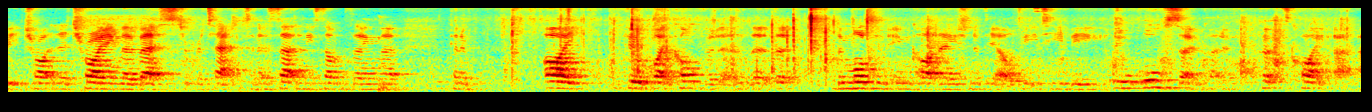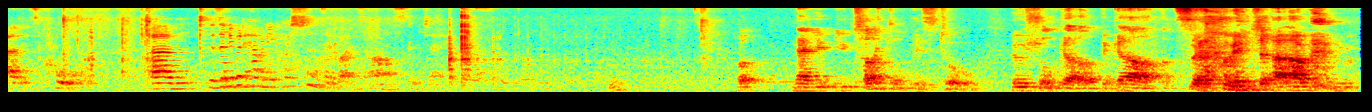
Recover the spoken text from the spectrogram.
Be try, they're trying their best to protect, and it's certainly something that kind of I feel quite confident that, that the modern incarnation of the LPTB also kind of puts quite at, at its core. Um, does anybody have any questions they'd like to ask of James? Well, now you, you titled this talk, Who Shall Guard the Guards? which, um,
